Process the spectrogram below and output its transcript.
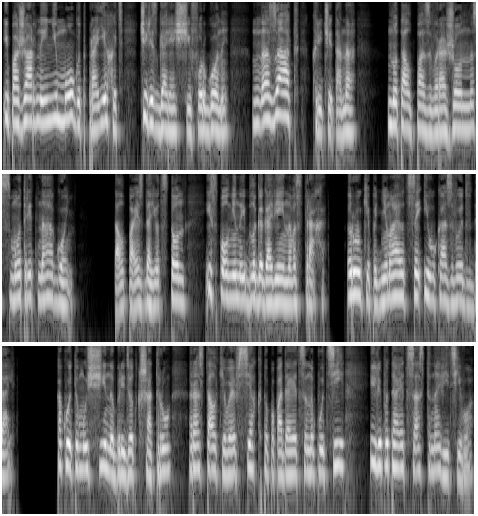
и пожарные не могут проехать через горящие фургоны. «Назад!» — кричит она, но толпа завороженно смотрит на огонь. Толпа издает стон, исполненный благоговейного страха. Руки поднимаются и указывают вдаль. Какой-то мужчина бредет к шатру, расталкивая всех, кто попадается на пути, или пытается остановить его.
